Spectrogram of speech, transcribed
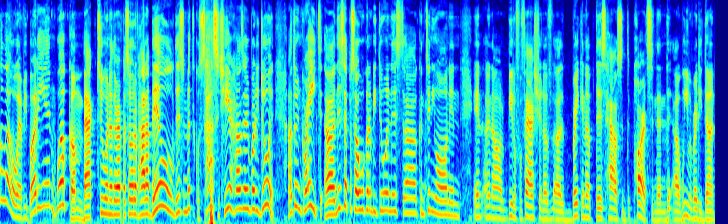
hello everybody and welcome back to another episode of How to Build. This is Mythical Sausage here. How's everybody doing? I'm doing great. Uh, in this episode we're going to be doing this, uh, continue on in, in, in our beautiful fashion of uh, breaking up this house into parts. And then uh, we've already done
